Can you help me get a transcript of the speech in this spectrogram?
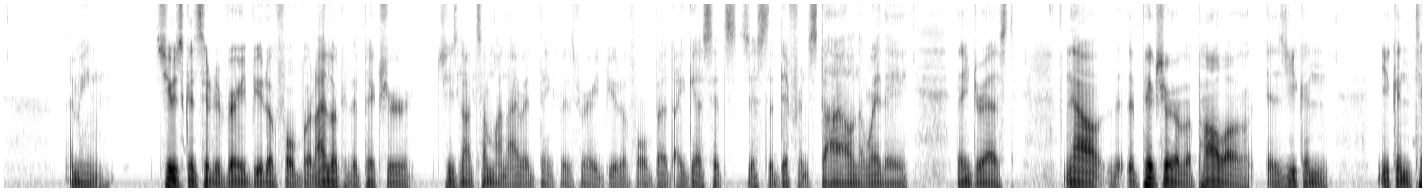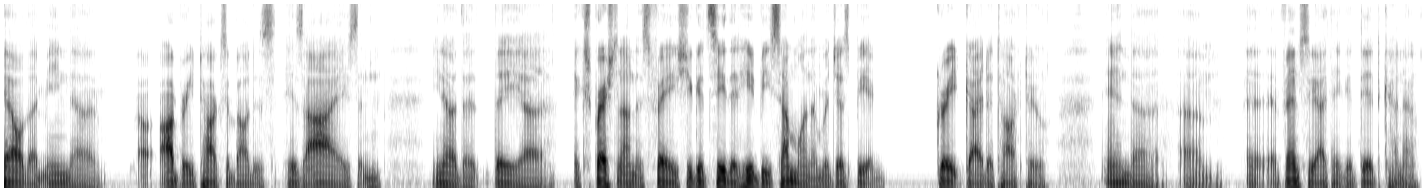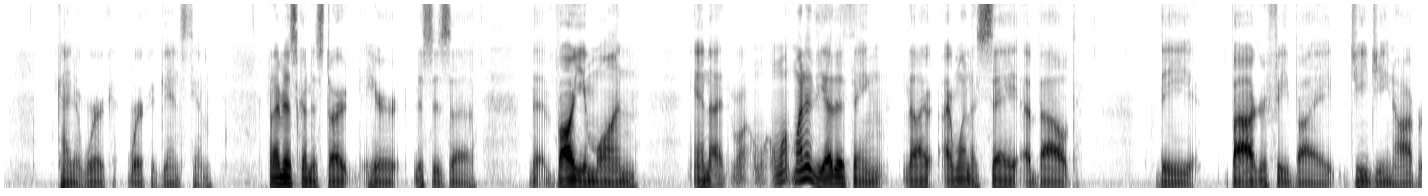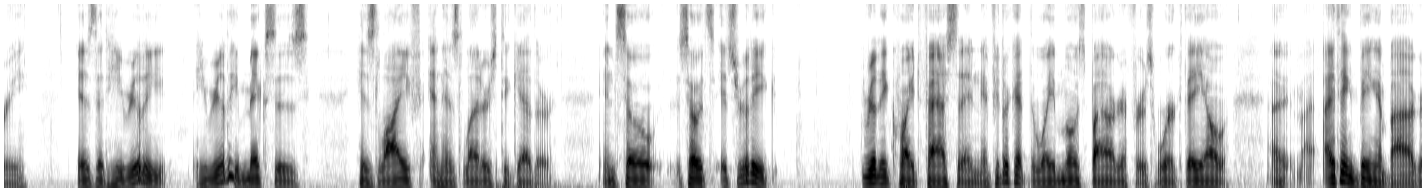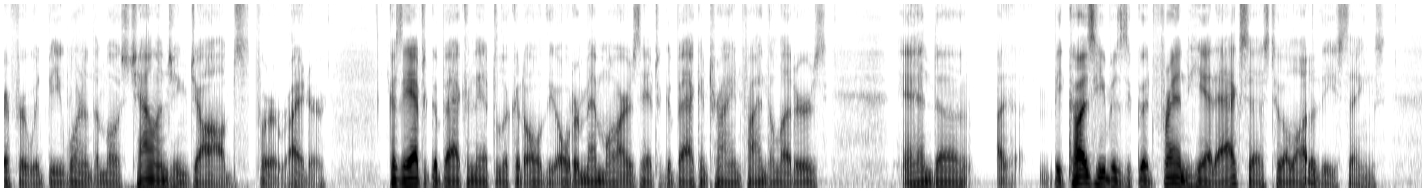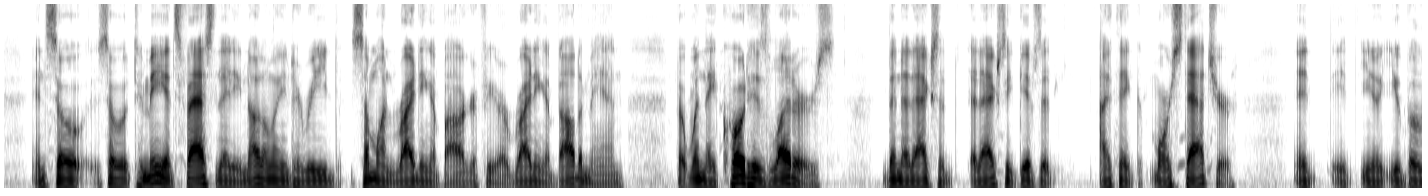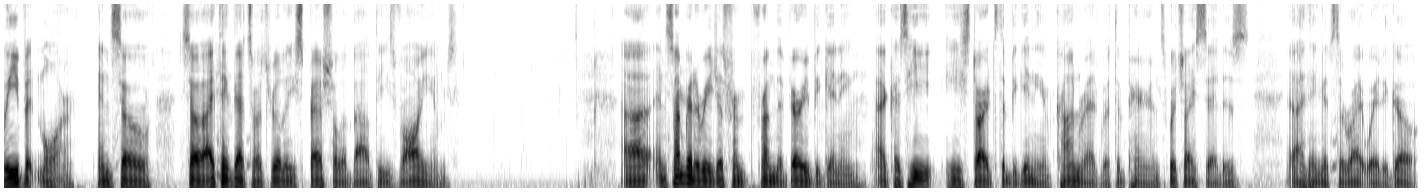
I mean, she was considered very beautiful, but I look at the picture she's not someone I would think was very beautiful, but I guess it's just a different style and the way they they dressed. Now, the, the picture of Apollo is you can you can tell. I mean, uh, Aubry talks about his his eyes and you know the the uh, expression on his face. You could see that he'd be someone that would just be a great guy to talk to, and uh, um, eventually, I think it did kind of kind of work work against him. But I'm just going to start here. This is uh, volume one. And I, one of the other thing that I, I want to say about the biography by G. Jean Aubry is that he really he really mixes his life and his letters together, and so so it's it's really really quite fascinating. If you look at the way most biographers work, they all I think being a biographer would be one of the most challenging jobs for a writer because they have to go back and they have to look at all the older memoirs. They have to go back and try and find the letters. And uh, because he was a good friend, he had access to a lot of these things. And so, so to me, it's fascinating not only to read someone writing a biography or writing about a man, but when they quote his letters, then it actually it actually gives it, I think, more stature. It, it you know you believe it more, and so so I think that's what's really special about these volumes. Uh, and so I'm going to read just from, from the very beginning because uh, he, he starts the beginning of Conrad with the parents, which I said is, I think it's the right way to go.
